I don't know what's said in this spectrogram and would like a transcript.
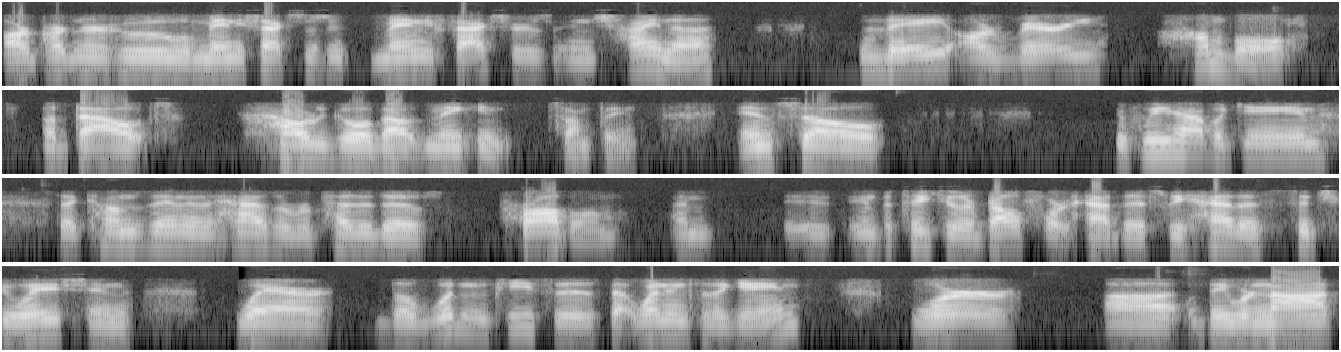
Our partner who manufactures manufactures in China, they are very humble about how to go about making something. And so if we have a game that comes in and has a repetitive problem, I'm, in particular, Belfort had this. We had a situation where the wooden pieces that went into the game were uh, they were not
